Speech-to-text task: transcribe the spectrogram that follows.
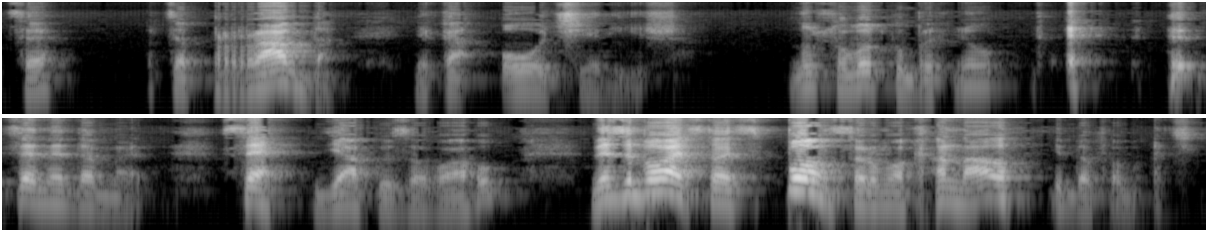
Це, це правда, яка очі ріже. Ну, солодку брехню це не до мене. Все, дякую за увагу. Не забувайте ставати спонсором каналу і до побачення.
